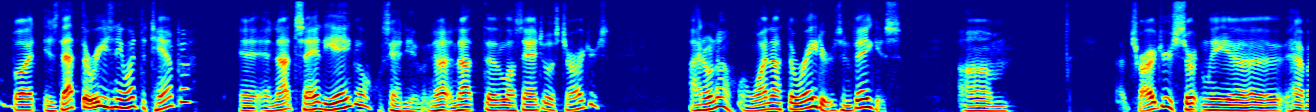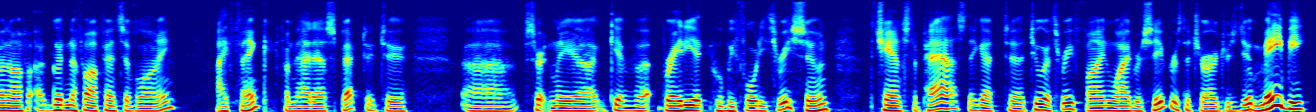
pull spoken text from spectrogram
but is that the reason he went to Tampa and, and not San Diego? San Diego, not not the Los Angeles Chargers? I don't know. Well, why not the Raiders in Vegas? Um, Chargers certainly uh, have an off, a good enough offensive line, I think, from that aspect to, to uh, certainly uh, give uh, Brady, who'll be 43 soon, the chance to pass. They got uh, two or three fine wide receivers. The Chargers do. Maybe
